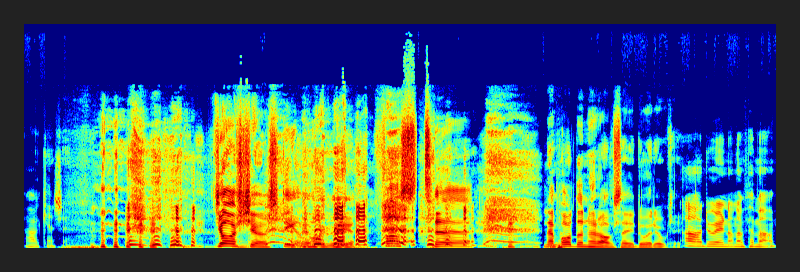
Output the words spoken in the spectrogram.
Ja, kanske. jag kör stenhårt. Fast eh, när podden hör av sig, då är det okej. Ja, då är det en annan femma.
